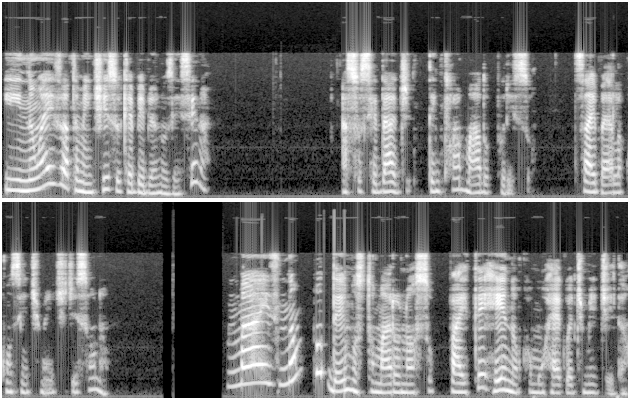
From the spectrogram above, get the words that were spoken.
E não é exatamente isso que a Bíblia nos ensina? A sociedade tem clamado por isso, saiba ela conscientemente disso ou não. Mas não podemos tomar o nosso pai terreno como régua de medida.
